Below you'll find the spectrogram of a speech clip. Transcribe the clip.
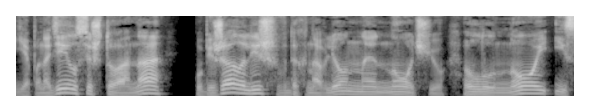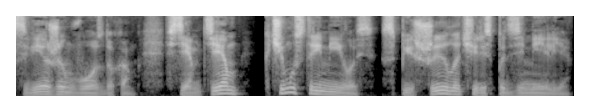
Я понадеялся, что она убежала лишь вдохновленная ночью, луной и свежим воздухом, всем тем, к чему стремилась, спешила через подземелье.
